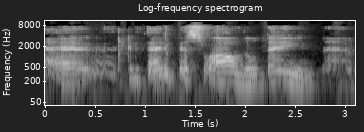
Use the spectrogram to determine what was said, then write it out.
É critério pessoal, não tem. É,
